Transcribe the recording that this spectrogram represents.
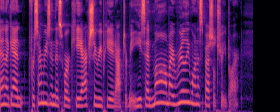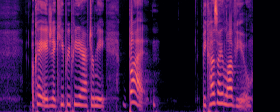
And again, for some reason, this worked. He actually repeated after me. He said, Mom, I really want a special treat bar. Okay, AJ, keep repeating after me. But because I love you,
